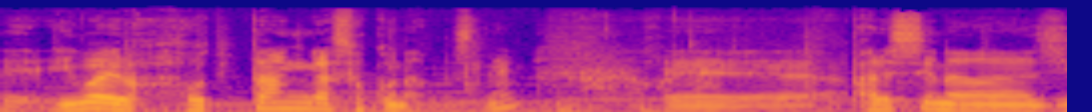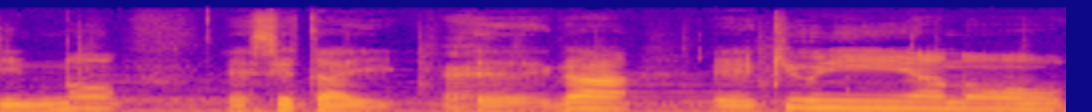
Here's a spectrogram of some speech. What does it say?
えいわゆる発端がそこなんですね。えー、パレスチナ人の世帯、えー、が、えー、急にあの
